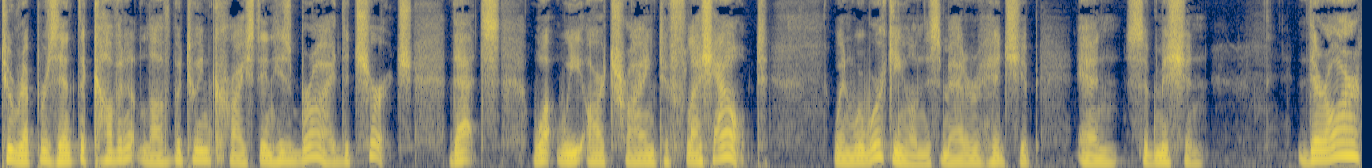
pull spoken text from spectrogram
to represent the covenant love between Christ and his bride, the church. That's what we are trying to flesh out when we're working on this matter of headship and submission. There are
